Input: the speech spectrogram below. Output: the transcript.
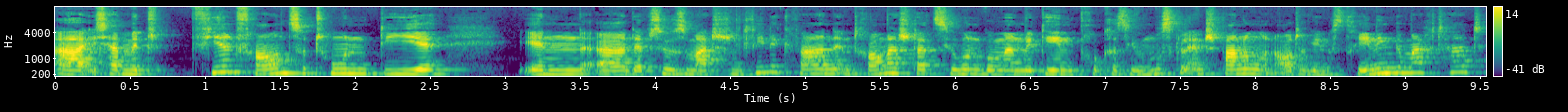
Äh, ich habe mit vielen Frauen zu tun, die in äh, der psychosomatischen Klinik waren, in Traumastationen, wo man mit denen progressive Muskelentspannung und autogenes Training gemacht hat.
